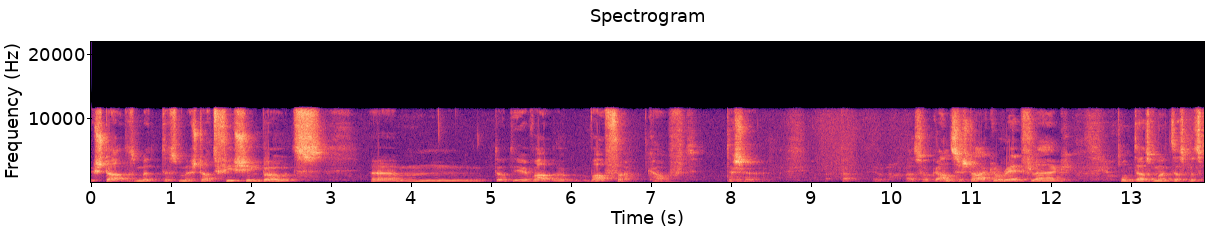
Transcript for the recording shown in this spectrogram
statt, dass man, dass man statt Fishing Boats ähm, da die Waffen kauft. Das ist also ganz starker Red Flag. Und dass man, dass, man das,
